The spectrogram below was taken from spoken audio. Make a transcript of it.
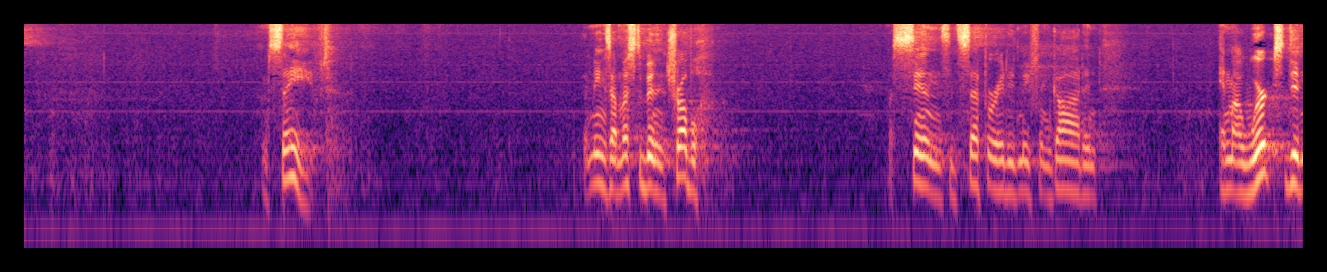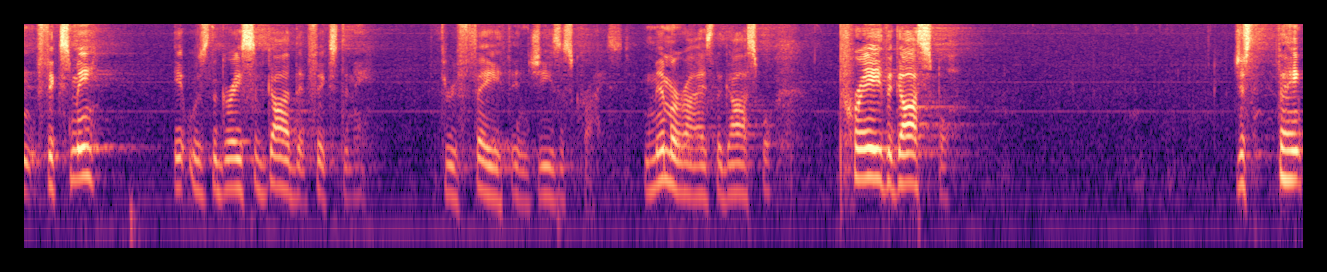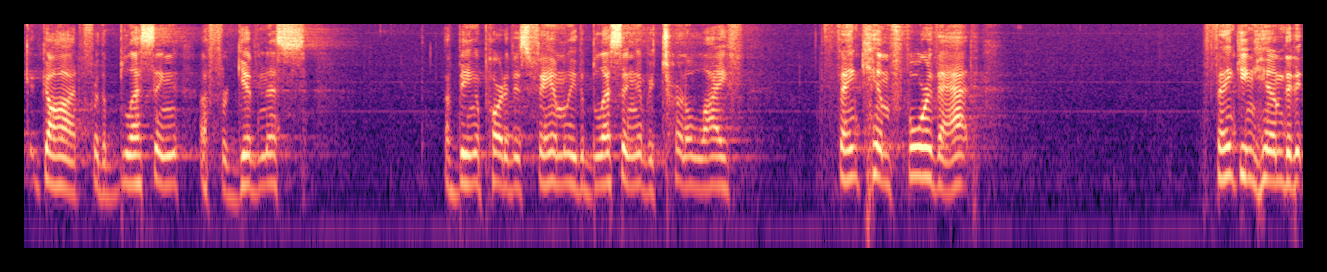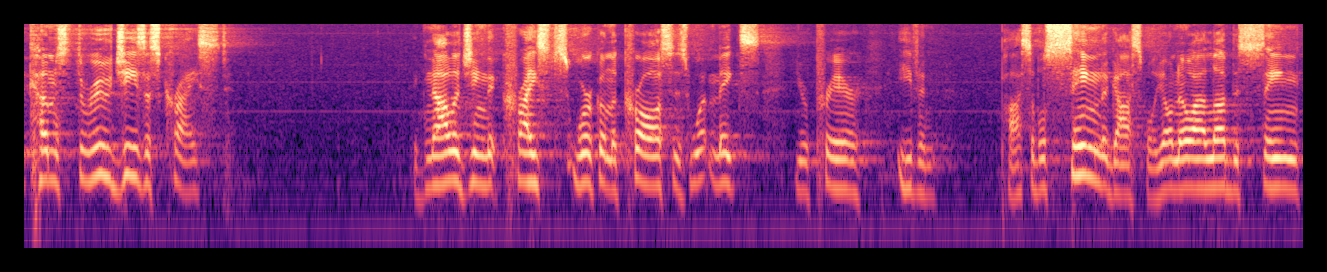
I'm saved. That means I must have been in trouble. My sins had separated me from God, and, and my works didn't fix me. It was the grace of God that fixed me through faith in Jesus Christ. Memorize the gospel, pray the gospel. Just thank God for the blessing of forgiveness, of being a part of His family, the blessing of eternal life. Thank Him for that. Thanking Him that it comes through Jesus Christ. Acknowledging that Christ's work on the cross is what makes your prayer even possible. Sing the gospel. Y'all know I love to sing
